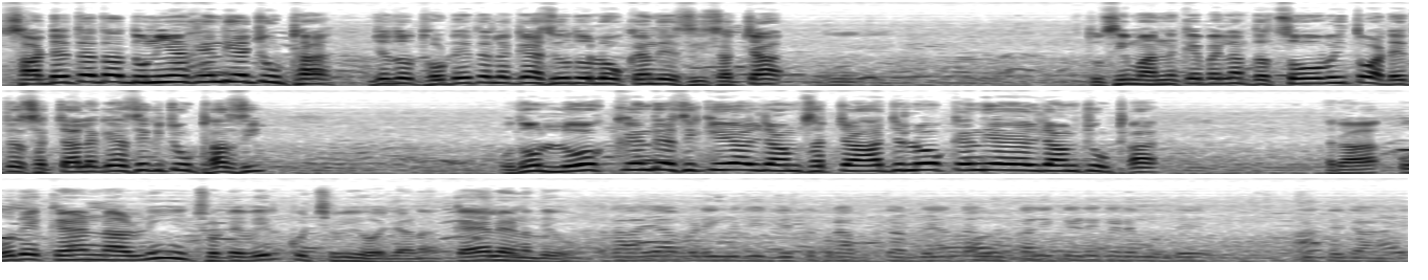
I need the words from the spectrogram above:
ਸਾਡੇ ਤੇ ਤਾਂ ਦੁਨੀਆ ਕਹਿੰਦੀ ਹੈ ਝੂਠਾ। ਜਦੋਂ ਤੁਹਾਡੇ ਤੇ ਲੱਗਿਆ ਸੀ ਉਦੋਂ ਲੋਕ ਕਹਿੰਦੇ ਸੀ ਸੱਚਾ। ਤੁਸੀਂ ਮੰਨ ਕੇ ਪਹਿਲਾਂ ਦੱਸੋ ਵੀ ਤੁਹਾਡੇ ਤੇ ਸੱਚਾ ਲੱਗਿਆ ਸੀ ਕਿ ਝੂਠਾ ਸੀ? ਉਦੋਂ ਲੋਕ ਕਹਿੰਦੇ ਸੀ ਕਿ ਇਹ ਇਲਜ਼ਾਮ ਸੱਚਾ ਅੱਜ ਲੋਕ ਕਹਿੰਦੇ ਆ ਇਹ ਇਲਜ਼ਾਮ ਝੂਠਾ। ਰਾ ਉਹਦੇ ਕਹਿਣ ਨਾਲ ਨਹੀਂ ਛੋਟੇ ਵੀਰ ਕੁਝ ਵੀ ਹੋ ਜਾਣਾ ਕਹਿ ਲੈਣ ਦਿਓ। ਰਾਜਾ ਵੜਿੰਗ ਜੀ ਜਿੱਤ ਪ੍ਰਾਪਤ ਕਰਦੇ ਆ ਤਾਂ ਲੋਕਾਂ ਲਈ ਕਿਹੜੇ ਕਿਹੜੇ ਮੁੱਦੇ ਕੀਤੇ ਜਾਣਗੇ?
